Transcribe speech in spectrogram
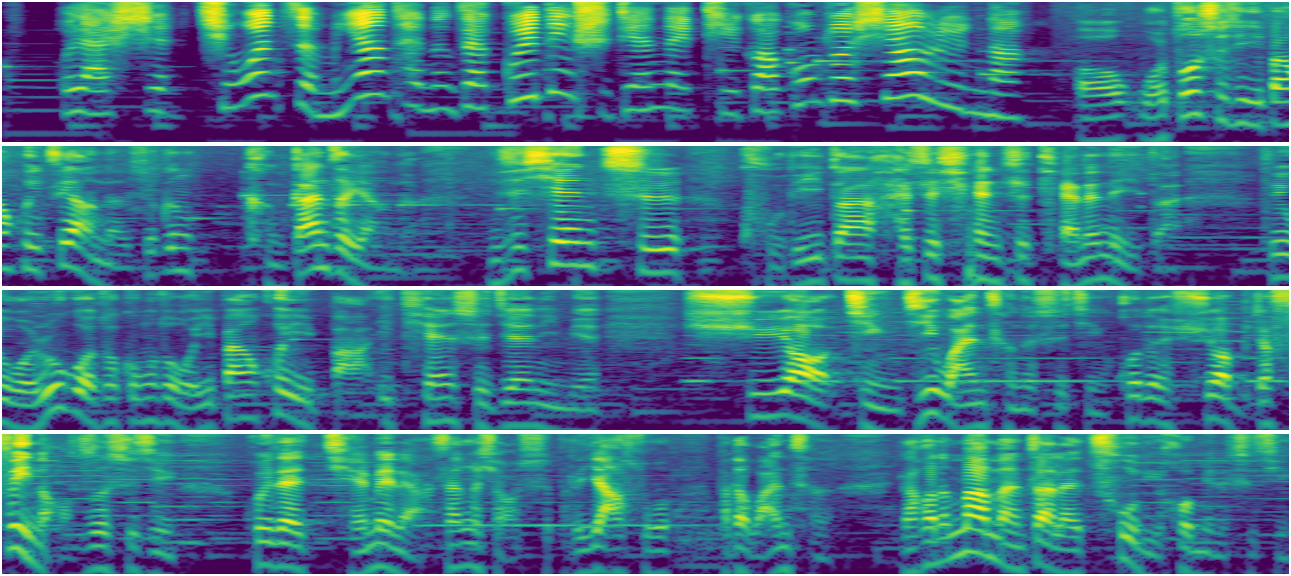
吴老师，请问怎么样才能在规定时间内提高工作效率呢？哦，我做事情一般会这样的，就跟啃甘蔗一样的，你是先吃苦的一端，还是先吃甜的那一端？所以我如果做工作，我一般会把一天时间里面。需要紧急完成的事情，或者需要比较费脑子的事情，会在前面两三个小时把它压缩，把它完成，然后呢，慢慢再来处理后面的事情，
